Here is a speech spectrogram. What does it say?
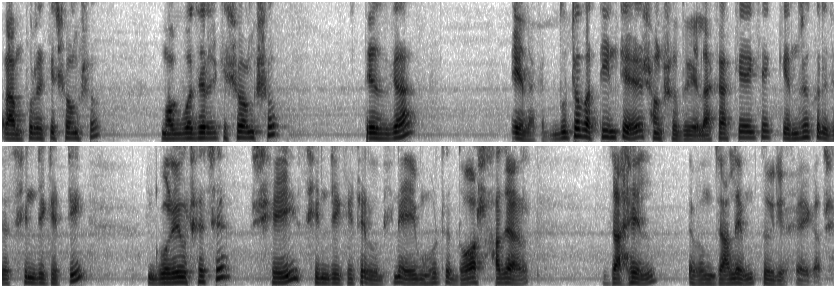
রামপুরের কিছু অংশ, মগবাজারের কিছু অংশ, তেজগা এই এলাকা। দুটো বা তিনটে সংসদীয় এলাকাকে কেন্দ্র করে যে সিন্ডিকেটটি গড়ে উঠেছে, সেই সিন্ডিকেটের অধীনে এই মুহূর্তে দশ হাজার জাহেল এবং জালেম তৈরি হয়ে গেছে।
